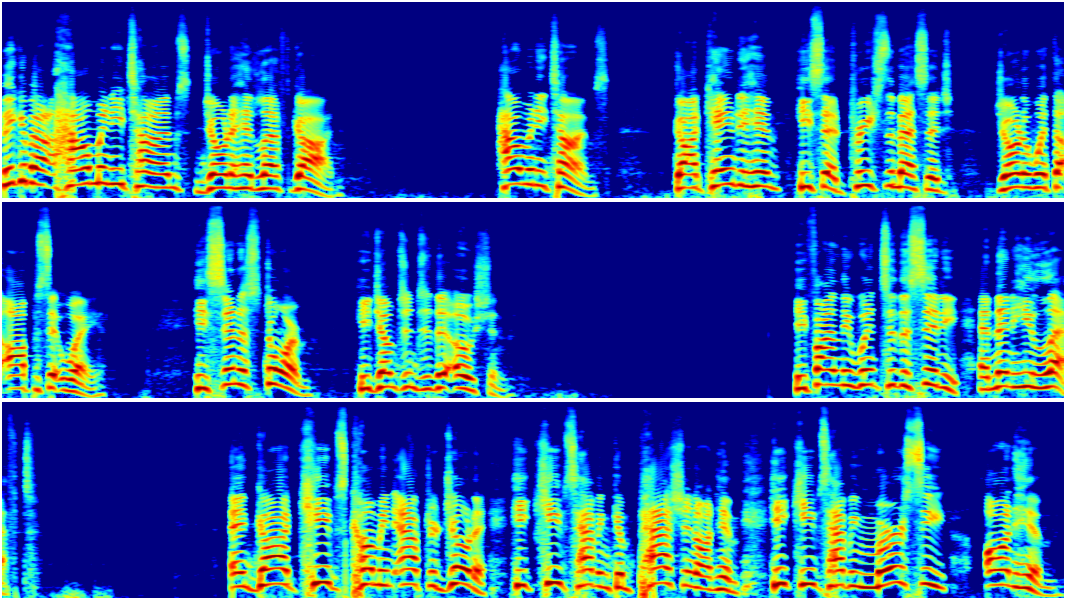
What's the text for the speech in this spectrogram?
Think about how many times Jonah had left God. How many times? God came to him, he said, Preach the message. Jonah went the opposite way. He sent a storm. He jumped into the ocean. He finally went to the city and then he left. And God keeps coming after Jonah. He keeps having compassion on him, He keeps having mercy on him.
